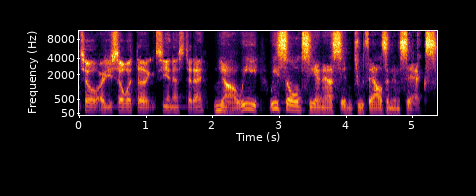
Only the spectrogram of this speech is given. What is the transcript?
So are you still with the CNS today? No, we, we sold CNS in 2006.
